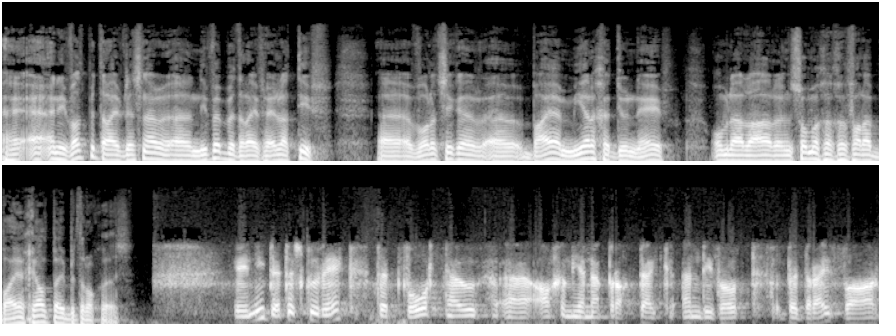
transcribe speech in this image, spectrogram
En die wildbedryf, dis nou 'n uh, nuwe bedryf relatief. Uh word seker uh, baie meer gedoen hè omdat daar in sommige gevalle baie geld by betrokke is. En nie dit is korrek. Dit word nou 'n uh, algemene praktyk in die wildbedryf waar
